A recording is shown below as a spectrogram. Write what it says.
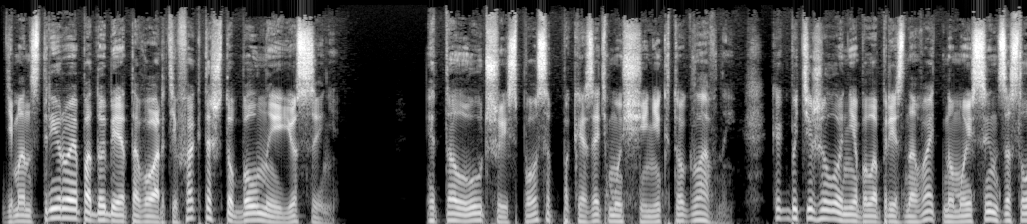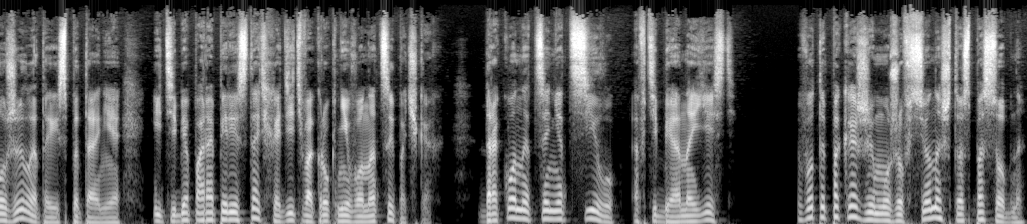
демонстрируя подобие того артефакта, что был на ее сыне. Это лучший способ показать мужчине, кто главный. Как бы тяжело не было признавать, но мой сын заслужил это испытание, и тебе пора перестать ходить вокруг него на цыпочках. Драконы ценят силу, а в тебе она есть. Вот и покажи мужу все, на что способна.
